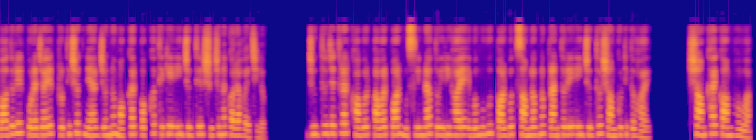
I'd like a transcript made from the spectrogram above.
বদরের পরাজয়ের প্রতিশোধ নেয়ার জন্য মক্কার পক্ষ থেকে এই যুদ্ধের সূচনা করা হয়েছিল। যুদ্ধযাত্রার খবর পাওয়ার পর মুসলিমরা তৈরি হয় এবং উহুদ পর্বত সংলগ্ন প্রান্তরে এই যুদ্ধ সংঘটিত হয়। সংখ্যায় কম হওয়া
